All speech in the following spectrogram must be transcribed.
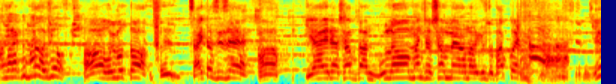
আমার একটা মা হইবো। হ্যাঁ হইব তো। যাইতাছি যে। হ্যাঁ। ইয়া এরা সাবধান। ভুলেও মানুষের সামনে আমার কিন্তু বাপ কয়ে কি?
